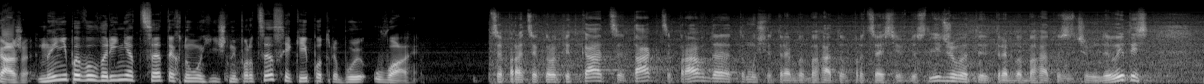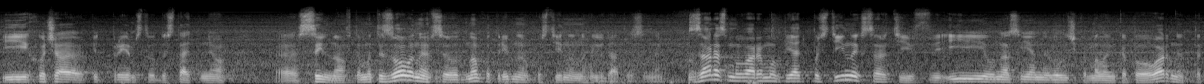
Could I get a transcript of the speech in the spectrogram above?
Каже, нині пивоваріння це технологічний процес, який потребує уваги. Це праця кропітка, це так, це правда, тому що треба багато процесів досліджувати, треба багато за чим дивитись. І хоча підприємство достатньо е, сильно автоматизоване, все одно потрібно постійно наглядати за ним. Зараз ми варимо 5 постійних сортів, і у нас є невеличка маленька пивоварня, так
